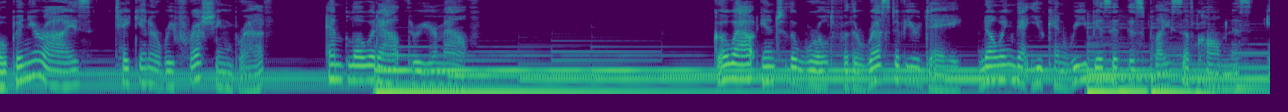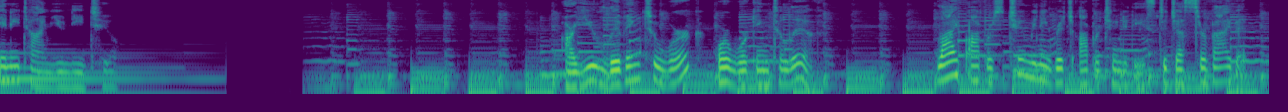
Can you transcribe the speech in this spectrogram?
Open your eyes, take in a refreshing breath, and blow it out through your mouth. Go out into the world for the rest of your day, knowing that you can revisit this place of calmness anytime you need to. Are you living to work or working to live? Life offers too many rich opportunities to just survive it.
